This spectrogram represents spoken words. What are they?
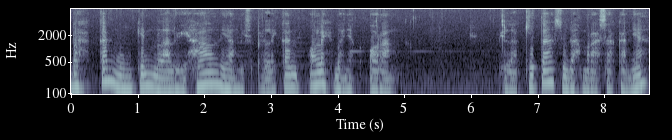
bahkan mungkin melalui hal yang disepelekan oleh banyak orang. Bila kita sudah merasakannya,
